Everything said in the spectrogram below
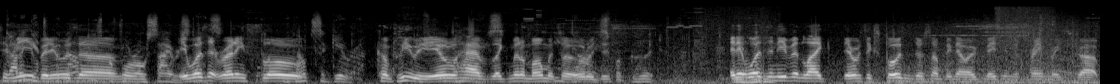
We've to me, but to it was Panoptes um, before Osiris it wasn't does. running slow Sagira, completely. It'll have like middle moments where it'll dies just, for good. and it wasn't even like there was explosions or something that were making the frame rates drop.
